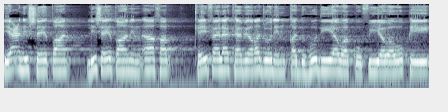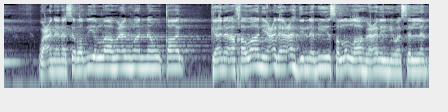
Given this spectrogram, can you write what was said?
يعني الشيطان لشيطان آخر كيف لك برجل قد هدي وكفي ووقي؟ وعن أنس رضي الله عنه أنه قال كان أخوان على عهد النبي صلى الله عليه وسلم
